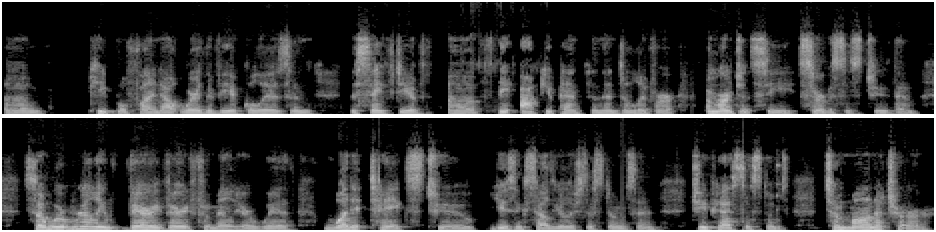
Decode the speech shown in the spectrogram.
um, people find out where the vehicle is and the safety of, of the occupants and then deliver emergency services to them. So we're really very, very familiar with what it takes to using cellular systems and GPS systems to monitor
